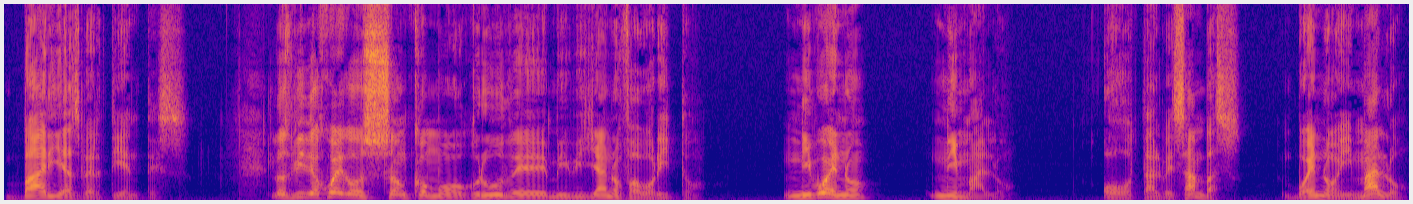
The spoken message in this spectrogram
varias vertientes. Los videojuegos son como Gru de mi villano favorito. Ni bueno ni malo. O tal vez ambas, bueno y malo.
